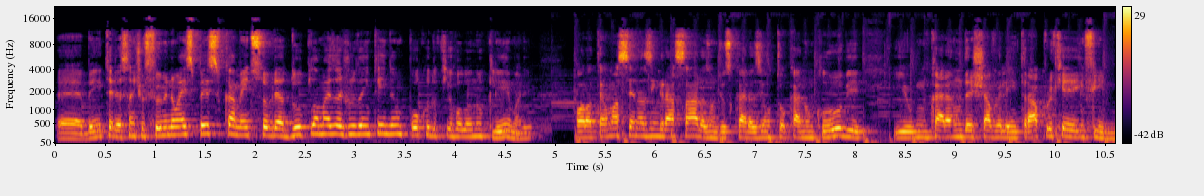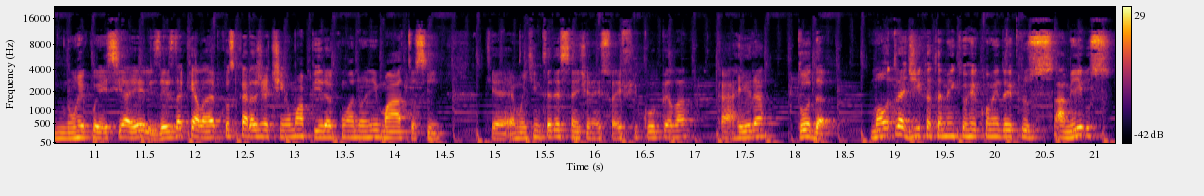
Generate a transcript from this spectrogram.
É bem interessante. O filme não é especificamente sobre a dupla, mas ajuda a entender um pouco do que rolou no clima ali. Rola até umas cenas engraçadas onde os caras iam tocar num clube e um cara não deixava ele entrar porque, enfim, não reconhecia eles. Desde aquela época os caras já tinham uma pira com anonimato, assim, que é, é muito interessante, né? Isso aí ficou pela carreira toda. Uma outra dica também que eu recomendo aí pros amigos,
